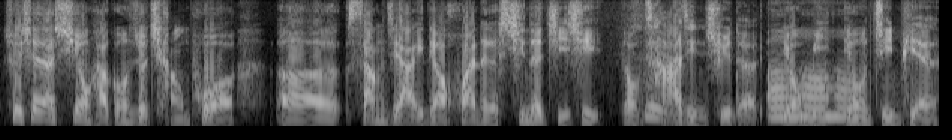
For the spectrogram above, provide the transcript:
所以现在信用卡公司就强迫呃商家一定要换那个新的机器，用插进去的，用密用晶片。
